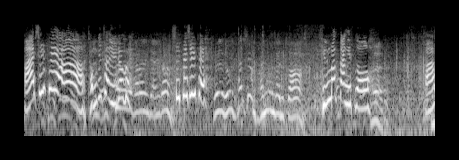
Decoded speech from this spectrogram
아, 실패야! 전기차 아니라 실패 실패 그냥 여기 한 시간 반이면 가니까. 길막 당했어 아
